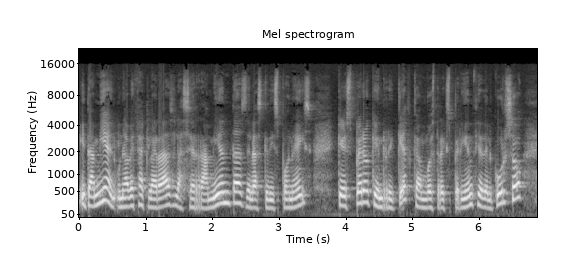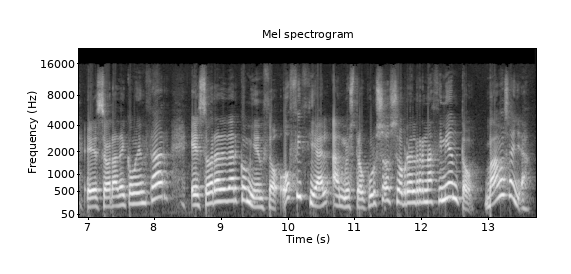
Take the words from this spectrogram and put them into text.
y también una vez aclaradas las herramientas de las que disponéis que espero que enriquezcan vuestra experiencia del curso, es hora de comenzar, es hora de dar comienzo oficial a nuestro curso sobre el Renacimiento. ¡Vamos allá!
